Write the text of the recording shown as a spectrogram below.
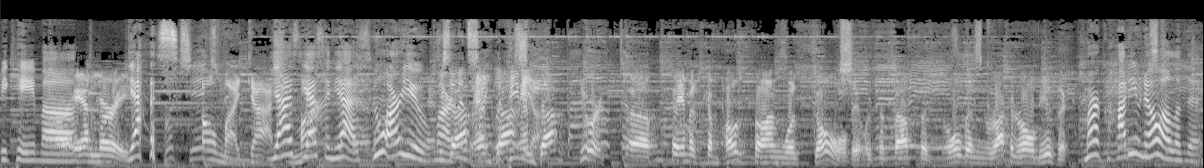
became. Uh, Uh, Anne Murray. Yes. Oh my gosh. Yes, Mark. yes, and yes. Who are you, Mark? John, and, John, encyclopedia. and John Stewart's uh, famous composed song was Gold. It was about the golden rock and roll music. Mark, how do you know all of this?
